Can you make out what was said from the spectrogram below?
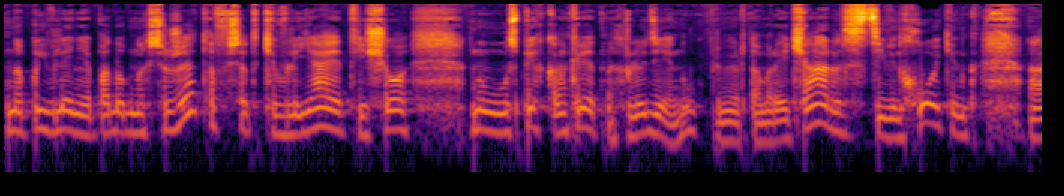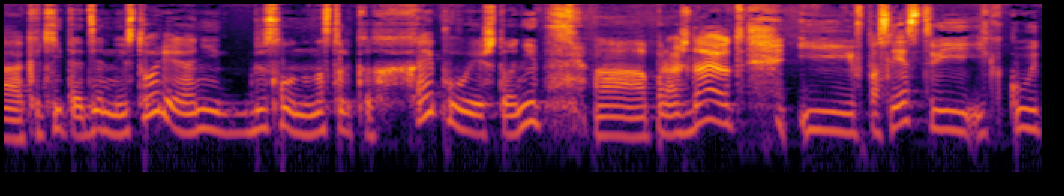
на появление подобных сюжетов все-таки влияет еще ну, успех конкретных людей. Ну, например, там Рэй Чарльз, Стивен Хокинг, а, какие-то отдельные истории, они, безусловно, настолько хайповые, что они а, порождают и впоследствии и какую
